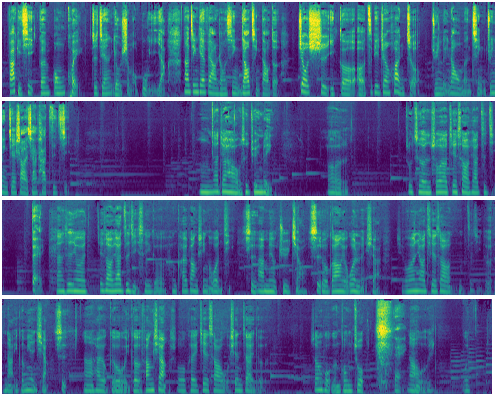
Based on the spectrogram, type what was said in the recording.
发脾气跟崩溃之间有什么不一样。那今天非常荣幸邀请到的，就是一个呃自闭症患者君玲，让我们请君玲介绍一下他自己。嗯，大家好，我是君玲。呃，主持人说要介绍一下自己，对，但是因为介绍一下自己是一个很开放性的问题，是他没有聚焦，是。所以我刚刚有问了一下，请问要介绍自己的哪一个面向？是，嗯，还有给我一个方向，说可以介绍我现在的生活跟工作。对，那我我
